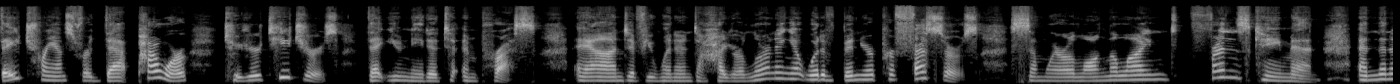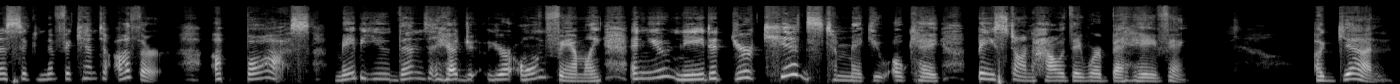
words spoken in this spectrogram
they transferred that power to your teachers that you needed to impress. And if you went into higher learning, it would have been your professors. Somewhere along the line, friends came in, and then a significant other, a boss. Maybe you then had your own family and you needed your kids to make you okay based on how they were behaving. Again,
